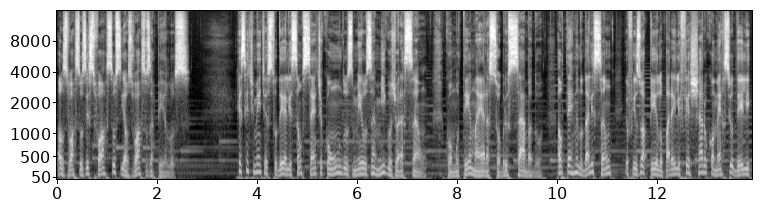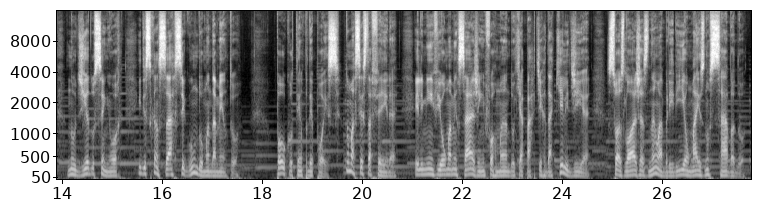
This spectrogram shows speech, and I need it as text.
aos vossos esforços e aos vossos apelos. Recentemente estudei a lição 7 com um dos meus amigos de oração. Como o tema era sobre o sábado, ao término da lição, eu fiz o apelo para ele fechar o comércio dele no dia do Senhor e descansar segundo o mandamento. Pouco tempo depois, numa sexta-feira, ele me enviou uma mensagem informando que a partir daquele dia, suas lojas não abririam mais no sábado.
